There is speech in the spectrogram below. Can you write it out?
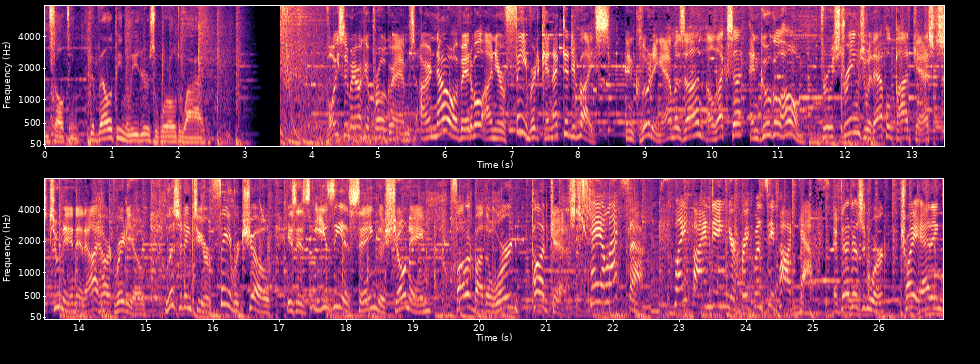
Consulting, developing leaders worldwide. Voice America programs are now available on your favorite connected device, including Amazon, Alexa, and Google Home. Through streams with Apple Podcasts, TuneIn, and iHeartRadio, listening to your favorite show is as easy as saying the show name followed by the word podcast. Hey Alexa, play Finding Your Frequency podcast. If that doesn't work, try adding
